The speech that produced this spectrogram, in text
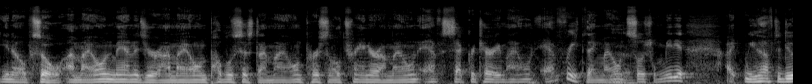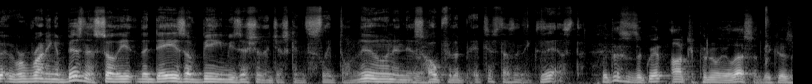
you know. So I'm my own manager, I'm my own publicist, I'm my own personal trainer, I'm my own F secretary, my own everything, my own social media. I, you have to do it. We're running a business, so the, the days of being a musician that just can sleep till noon and just hope for the it just doesn't exist. But this is a great entrepreneurial lesson because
